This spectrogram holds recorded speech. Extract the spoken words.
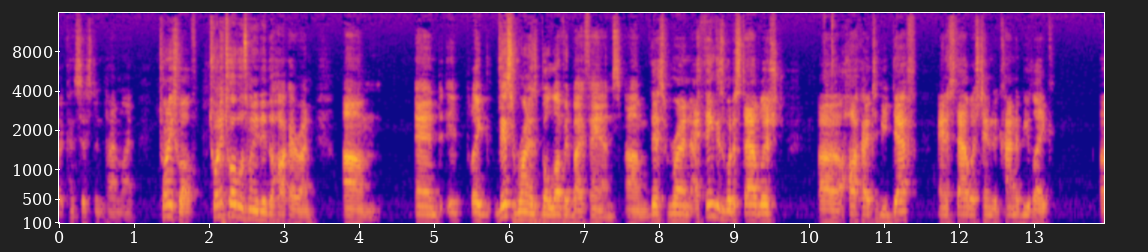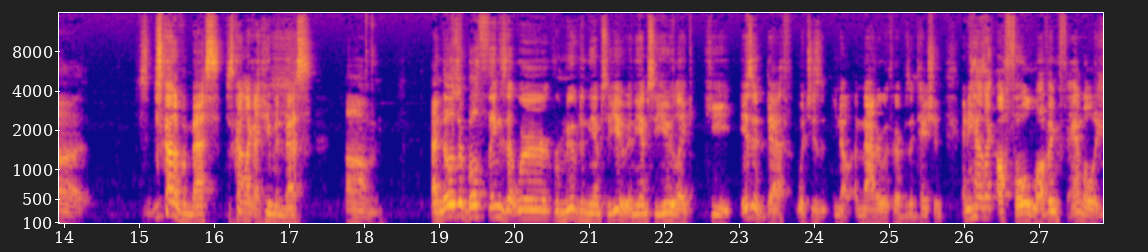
a consistent timeline. 2012. 2012 was when he did the Hawkeye run. Um, and it like this run is beloved by fans. Um, this run, I think, is what established uh, Hawkeye to be deaf and established him to kind of be like uh, just kind of a mess, just kind of like a human mess. Um, and those are both things that were removed in the MCU. In the MCU, like he isn't deaf, which is you know a matter with representation, and he has like a full loving family,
